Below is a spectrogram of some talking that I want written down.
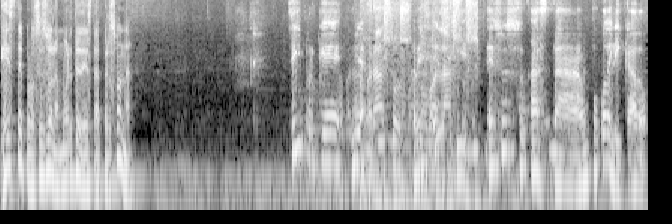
este proceso de la muerte de esta persona. Sí, porque mira, Abrazos, no balazos. eso es hasta un poco delicado.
